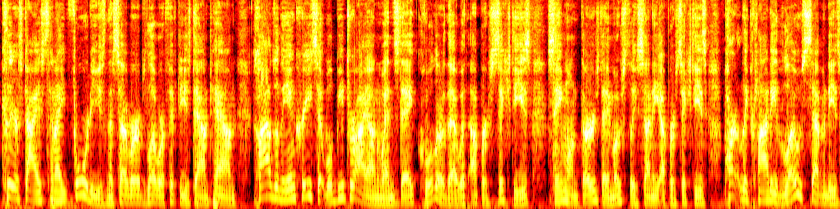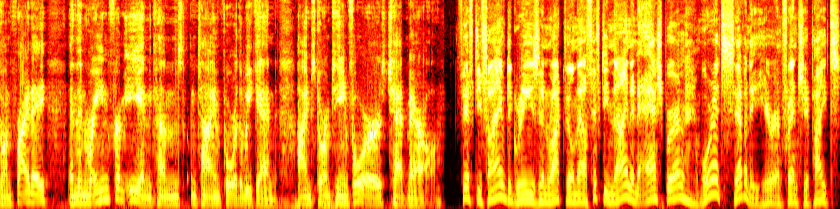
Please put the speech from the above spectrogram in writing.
Clear skies tonight, 40s in the suburbs, lower 50s downtown. Clouds on the increase. It will be dry on Wednesday. Cooler though with upper 60s. Same on Thursday, mostly sunny upper 60s. Partly cloudy, low 70s on Friday. And then rain from Ian comes in time for the weekend. I'm Storm Team 4's Chad Merrill. 55 degrees in Rockville now, 59 in Ashburn. We're at 70 here in Friendship Heights.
